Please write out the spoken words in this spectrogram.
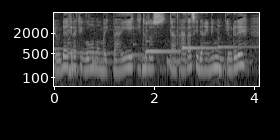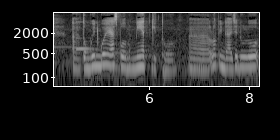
Ya udah kira kayak gue ngomong baik-baik gitu terus nah ternyata si dan ini ya udah deh uh, tungguin gue ya 10 menit gitu. Uh, lo pindah aja dulu.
